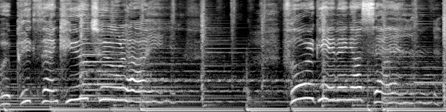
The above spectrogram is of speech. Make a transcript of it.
A big thank you to life for giving us sand.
